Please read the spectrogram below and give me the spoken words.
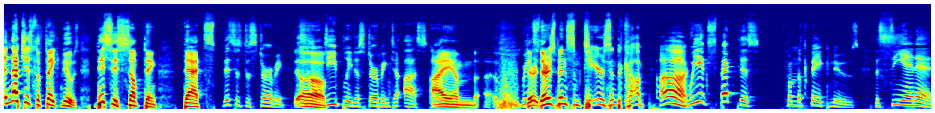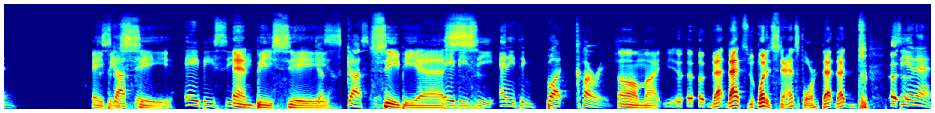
And not just the fake news. This is something that's This is disturbing. This Oh. is deeply disturbing to us. I am. Uh, there, there's been some tears in the comp. Uh, We expect this from the fake news, the CNN, ABC, ABC, NBC, disgusting, CBS, ABC, anything but courage. Oh my! uh, uh, That that's what it stands for. That that uh, CNN,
